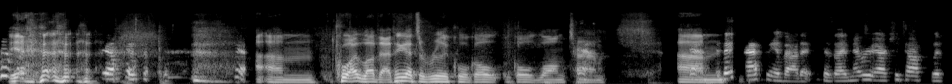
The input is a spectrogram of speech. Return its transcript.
yeah. yeah. um, cool. I love that. I think that's a really cool goal, goal long term. yeah, Um, and they asked me about it because I've never actually talked with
